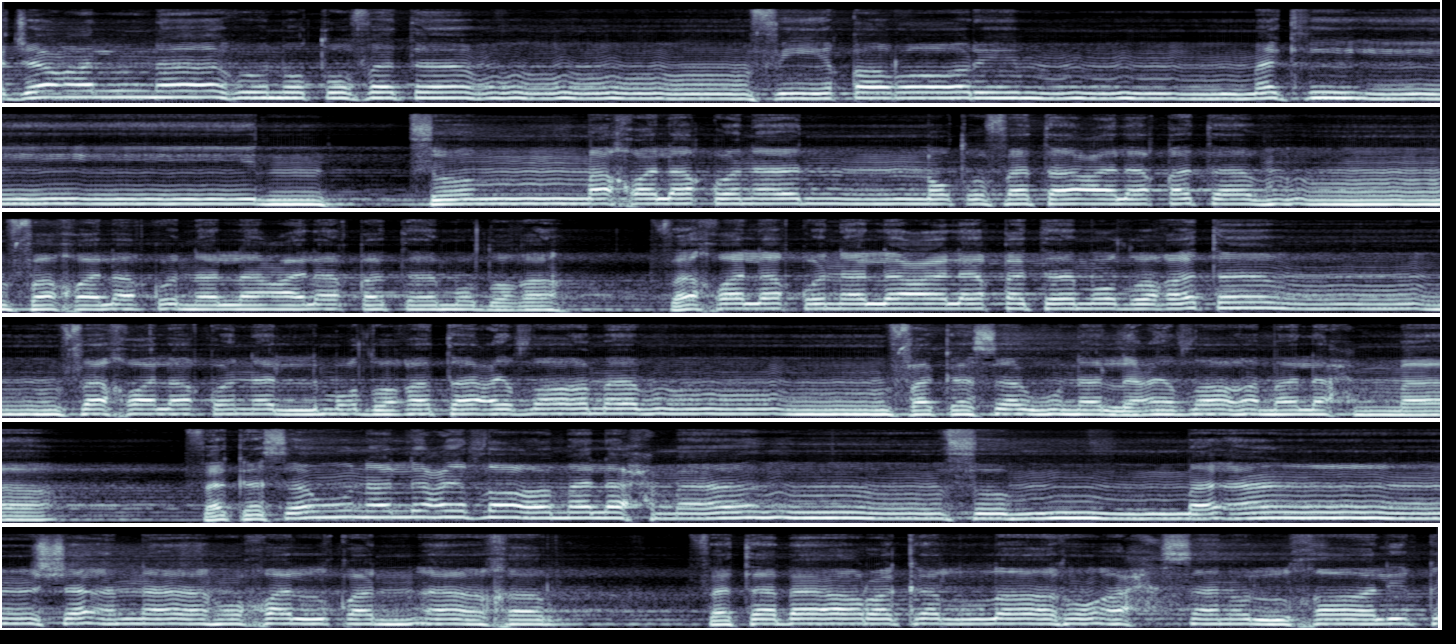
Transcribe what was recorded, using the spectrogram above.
جعلناه نطفة في قرار مكين. ثم خلقنا النطفة علقة فخلقنا العلقة مضغة فخلقنا العلقة مضغة فخلقنا المضغة عظاما فكسونا العظام لحما. فكسونا العظام لحما ثم أنشأناه خلقا آخر فتبارك الله أحسن الخالقين.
